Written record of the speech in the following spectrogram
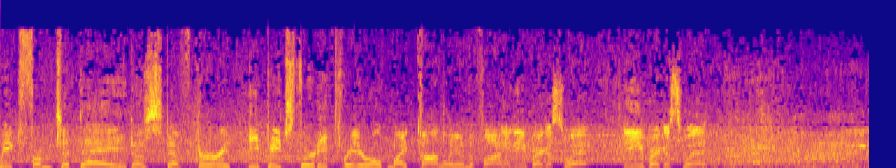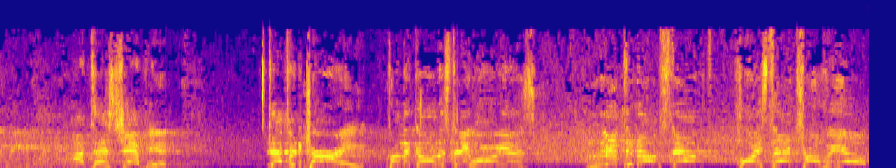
week from today, does Steph Curry. He beats 33-year-old Mike Conley in the He final. didn't break a sweat. He didn't break a sweat. contest champion, Stephen Curry from the Golden State Lift it up, Steph. Hoist that trophy up.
